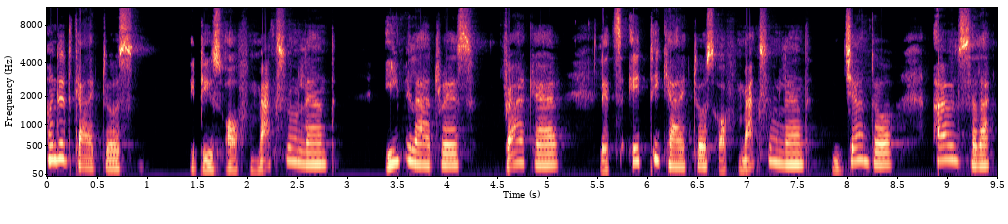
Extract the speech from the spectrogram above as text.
100 characters. It is of maximum length email address varchar let's 80 characters of maximum length gender. I will select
